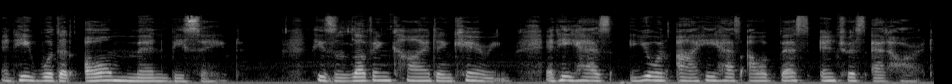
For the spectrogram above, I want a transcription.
and He would that all men be saved. He's loving, kind, and caring. And He has you and I, He has our best interests at heart.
